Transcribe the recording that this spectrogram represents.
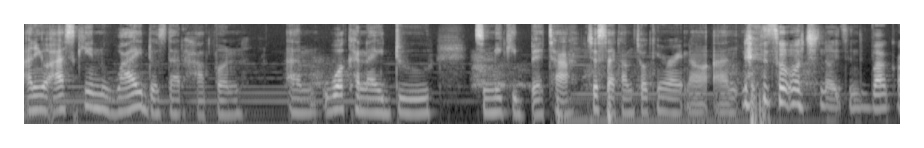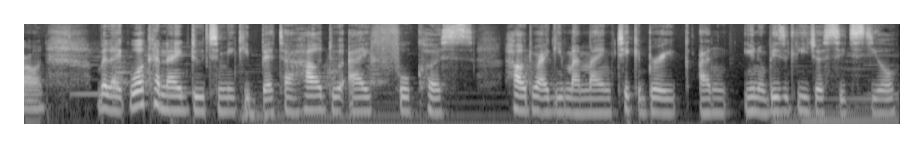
And you're asking, why does that happen? Um, what can I do to make it better? Just like I'm talking right now, and so much noise in the background. But like, what can I do to make it better? How do I focus? How do I give my mind take a break and you know basically just sit still?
